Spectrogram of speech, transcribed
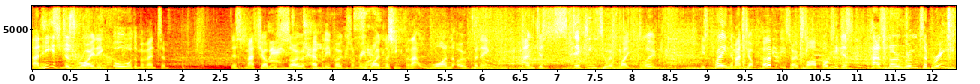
And he's just riding all the momentum. This matchup is so heavily focused on Rewind, looking for that one opening and just sticking to him like glue. He's playing the matchup perfectly so far. Foxy just has no room to breathe.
